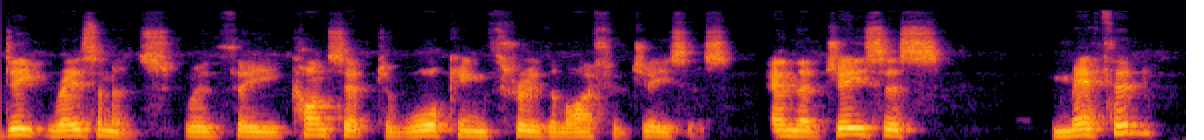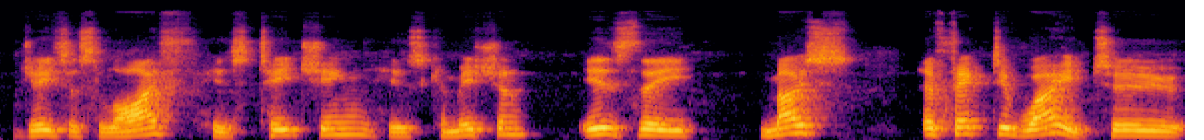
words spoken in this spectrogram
deep resonance with the concept of walking through the life of Jesus and that Jesus' method, Jesus' life, his teaching, his commission is the most effective way to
